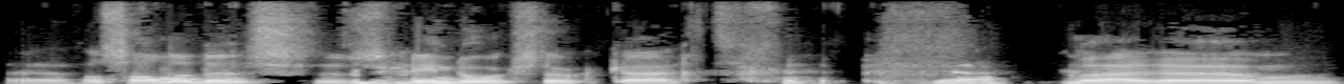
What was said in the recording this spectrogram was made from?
Uh, van Sanne dus, dus mm -hmm. geen doorgestoken kaart. ja. Maar um,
